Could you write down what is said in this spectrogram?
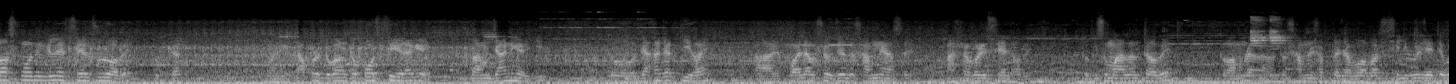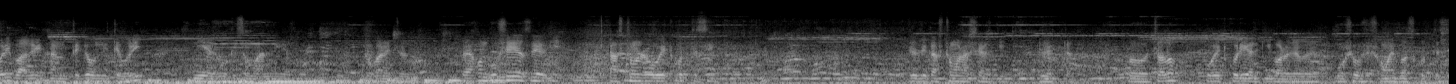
দশ, পনেরো দিন গেলে সেল শুরু হবে, টুকটাক। মানে কাপড়ের দোকানটা করছি এর আগে, তো আমি জানি আর কি। তো দেখা যাক কী হয়। আর পয়লা বৈশাখ যেহেতু সামনে আসে আশা করি সেল হবে। তো কিছু মাল আনতে হবে। তো আমরা তো সামনের সপ্তাহে যাব, আবার শিলিগুড়ি যেতে পারি, বা এখান থেকেও নিতে পারি। নিয়ে আসব, কিছু মাল নিয়ে আসব দোকানের জন্য। তো এখন বসেই আছি আর কি। কাস্টমাররা ওয়েট করতেছি। যদি কাস্টমার আসে আর কি, দু একটা। তো চলো ওয়েট করি আর কি, করা যাবে। বসে বসে সময় পাস করতেছি।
